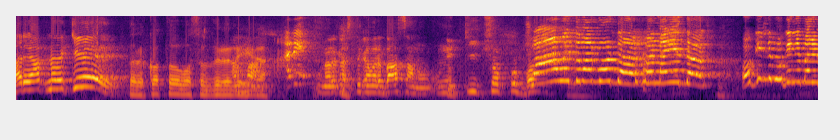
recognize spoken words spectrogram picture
আরে আপনারা কে? তোরা কত বছর ধরে দেখি না। আরে ওনার কাছ থেকে আমার বাঁচানো উনি কি সব খুব বল- আমি তোমার মায়ের দোষ। ও কিন্তু বাড়ি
